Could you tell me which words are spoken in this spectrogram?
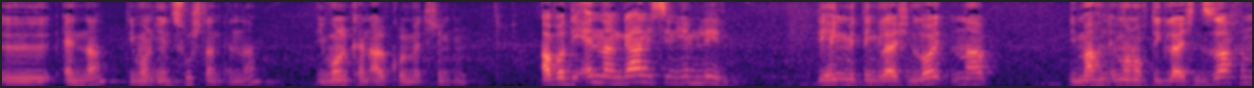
äh, ändern, die wollen ihren Zustand ändern, die wollen keinen Alkohol mehr trinken, aber die ändern gar nichts in ihrem Leben. Die hängen mit den gleichen Leuten ab, die machen immer noch die gleichen Sachen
